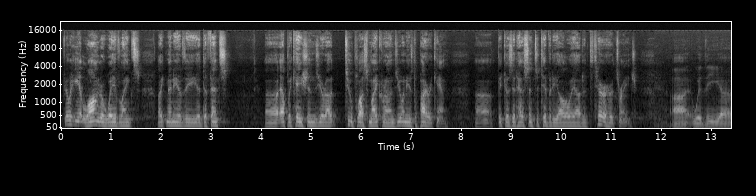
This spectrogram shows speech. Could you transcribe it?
If you're looking at longer wavelengths, like many of the uh, defense uh, applications, you're out two plus microns, you want to use the PyroCam uh, because it has sensitivity all the way out into terahertz range. Uh, with, the, uh,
